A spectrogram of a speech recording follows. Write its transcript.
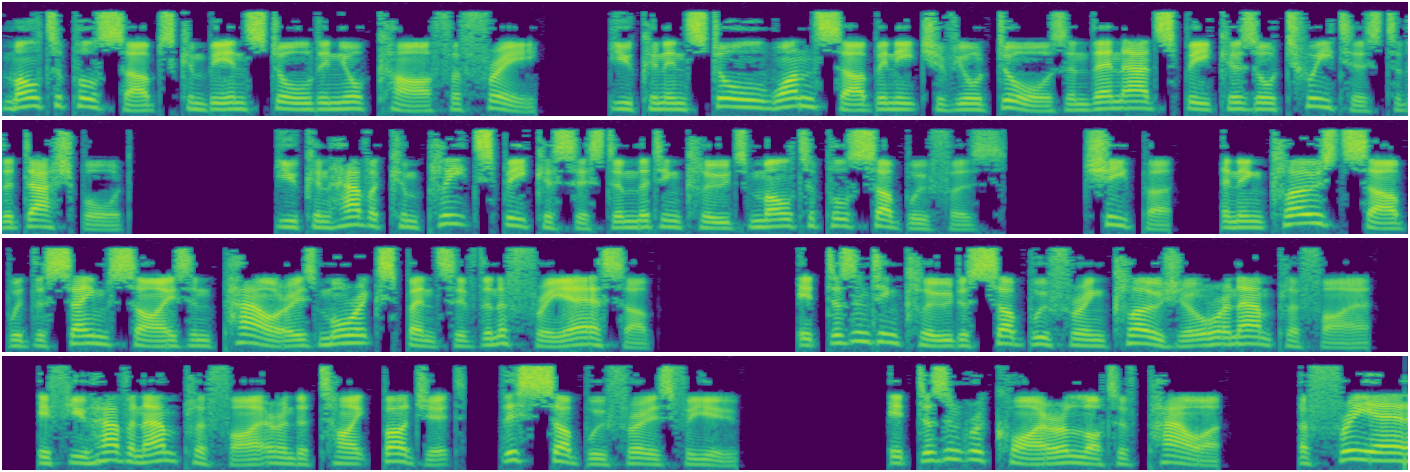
Multiple subs can be installed in your car for free. You can install one sub in each of your doors and then add speakers or tweeters to the dashboard. You can have a complete speaker system that includes multiple subwoofers. Cheaper. An enclosed sub with the same size and power is more expensive than a free air sub. It doesn't include a subwoofer enclosure or an amplifier. If you have an amplifier and a tight budget, this subwoofer is for you. It doesn't require a lot of power. A free air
